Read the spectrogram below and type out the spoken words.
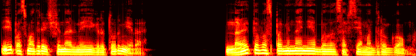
и посмотреть финальные игры турнира. Но это воспоминание было совсем о другом.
